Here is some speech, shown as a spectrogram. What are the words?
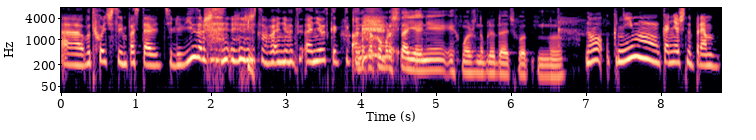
А, вот хочется им поставить телевизор, чтобы они вот, они вот как А такие... на каком расстоянии их можно наблюдать? Вот, ну, Ну, к ним, конечно, прям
